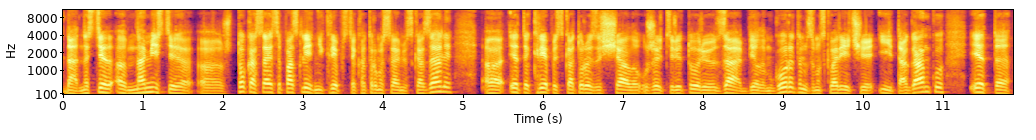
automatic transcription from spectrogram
Да, на, э, на месте, э, что касается последней крепости, о которой мы с вами сказали, э, это крепость, которая защищала уже территорию за Белым городом, за Москворечье и Таганку. Это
